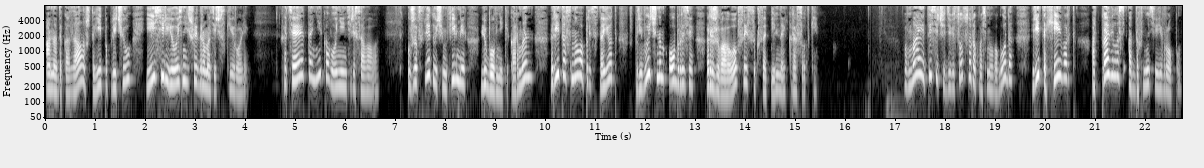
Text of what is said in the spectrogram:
Она доказала, что ей по плечу и серьезнейшие драматические роли. Хотя это никого не интересовало. Уже в следующем фильме «Любовники Кармен» Рита снова предстает в привычном образе рыжеволосой сексапильной красотки. В мае 1948 года Рита Хейвард отправилась отдохнуть в Европу.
